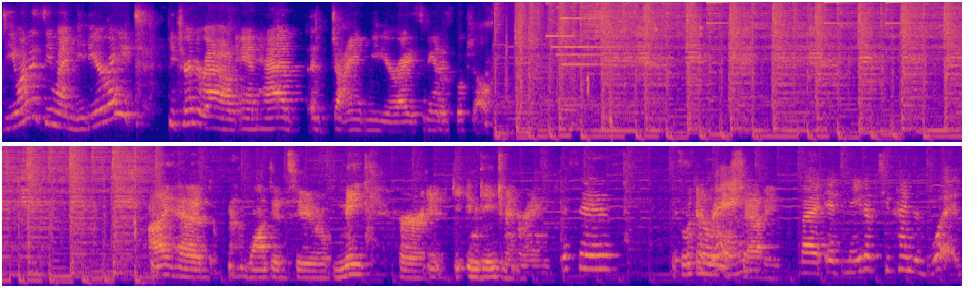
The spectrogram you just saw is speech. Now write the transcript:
Do you want to see my meteorite? He turned around and had a giant meteorite sitting on his bookshelf. I had wanted to make her engagement ring. This is. It's looking a little shabby but it's made of two kinds of wood.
